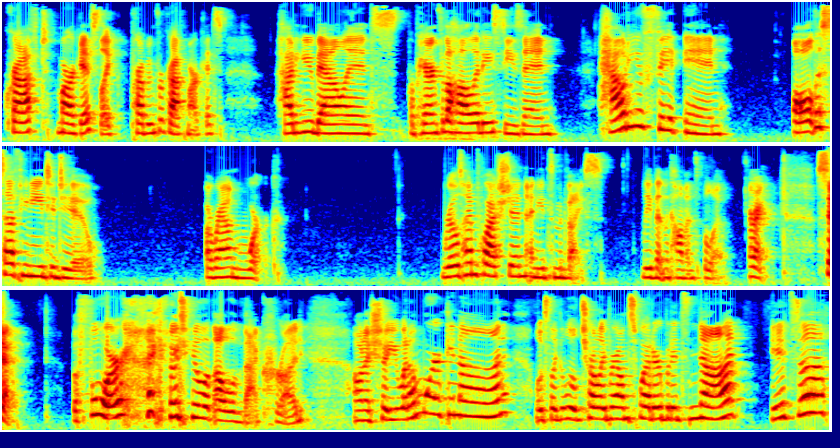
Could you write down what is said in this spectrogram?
craft markets, like prepping for craft markets. How do you balance preparing for the holiday season? How do you fit in all the stuff you need to do around work? Real time question. I need some advice. Leave it in the comments below. All right. So before I go deal with all of that crud, I want to show you what I'm working on. Looks like a little Charlie Brown sweater, but it's not. It's a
